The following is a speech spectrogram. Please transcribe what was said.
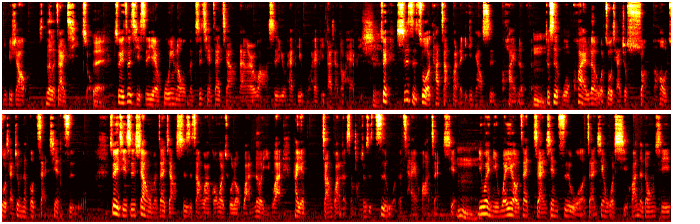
你必须要乐在其中。对，所以这其实也呼应了我们之前在讲男儿王是 you happy 我 happy 大家都 happy，是，所以狮子座他掌管的一定要是快乐的，嗯。就是我快乐，我做起来就爽，然后我做起来就能够展现自我。所以其实像我们在讲狮子掌管宫位，除了玩乐以外，它也掌管了什么？就是自我的才华展现。嗯，因为你唯有在展现自我、展现我喜欢的东西，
